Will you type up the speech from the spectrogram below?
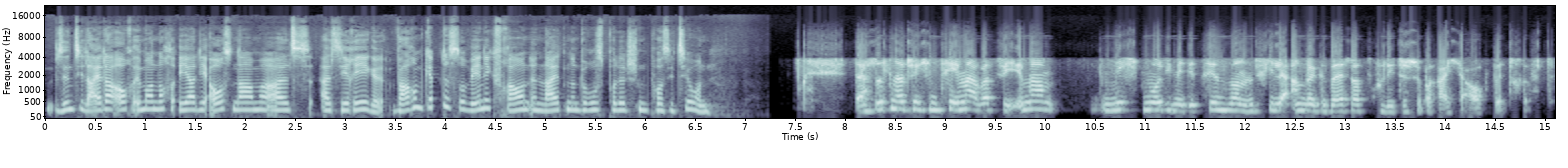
sind sie leider auch immer noch eher die Ausnahme als, als die Regel. Warum gibt es so wenig Frauen in leitenden berufspolitischen Positionen? Das ist natürlich ein Thema, was wie immer nicht nur die Medizin, sondern viele andere gesellschaftspolitische Bereiche auch betrifft.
